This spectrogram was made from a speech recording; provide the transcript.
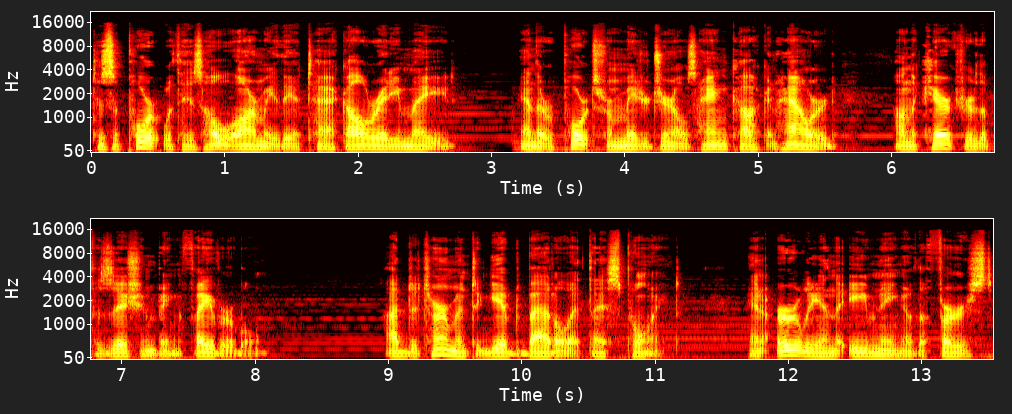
to support with his whole army the attack already made, and the reports from Major Generals Hancock and Howard on the character of the position being favorable, I determined to give battle at this point and early in the evening of the 1st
